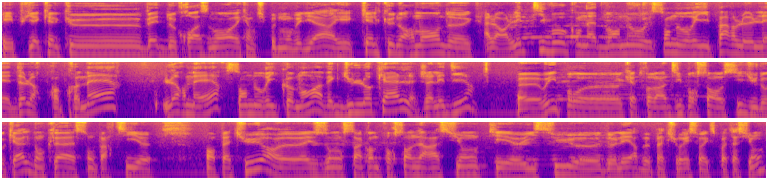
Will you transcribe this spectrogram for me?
Et puis il y a quelques bêtes de croisement avec un petit peu de Montbéliard et quelques Normandes. Alors, les petits veaux qu'on a devant nous sont nourris par le lait de leur propre mère. Leurs mères sont nourries comment? Avec du local, j'allais dire? Euh, oui, pour euh, 90% aussi du local. Donc là, elles sont parties euh, en pâture. Euh, elles ont 50% de la ration qui est euh, issue euh, de l'herbe pâturée sur l'exploitation.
